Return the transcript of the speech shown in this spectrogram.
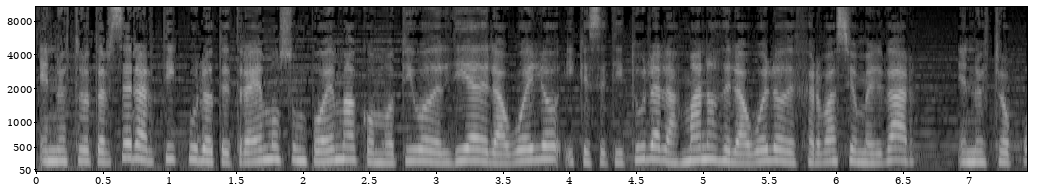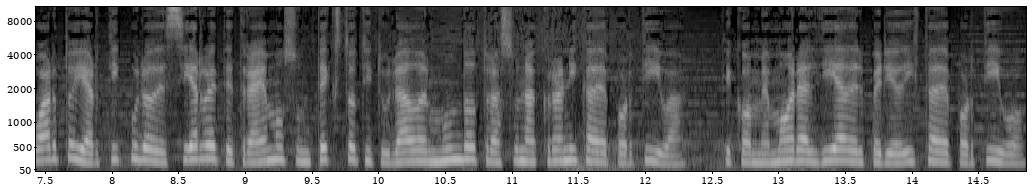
En nuestro tercer artículo te traemos un poema con motivo del Día del Abuelo y que se titula Las manos del abuelo de Gervasio Melgar. En nuestro cuarto y artículo de cierre te traemos un texto titulado El mundo tras una crónica deportiva, que conmemora el Día del Periodista Deportivo,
